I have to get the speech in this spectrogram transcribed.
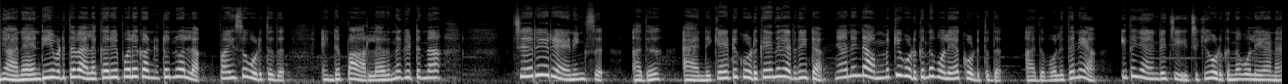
ഞാൻ ആന്റി ഇവിടുത്തെ വേലക്കാരിയെ പോലെ കണ്ടിട്ടൊന്നുമല്ല പൈസ കൊടുത്തത്. എന്റെ പാർലറിൽ നിന്ന് കിട്ടുന്ന ചെറിയൊരു ഏണിങ്സ് അത് ആന്റിക്കായിട്ട് കൊടുക്കാമെന്ന് കരുതിയിട്ടാ ഞാൻ എന്റെ അമ്മയ്ക്ക് കൊടുക്കുന്ന പോലെയാ കൊടുത്തത്. അതുപോലെ തന്നെയാ ഇത് ഞാൻ എന്റെ ചേച്ചിക്ക് കൊടുക്കുന്ന പോലെയാണ്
